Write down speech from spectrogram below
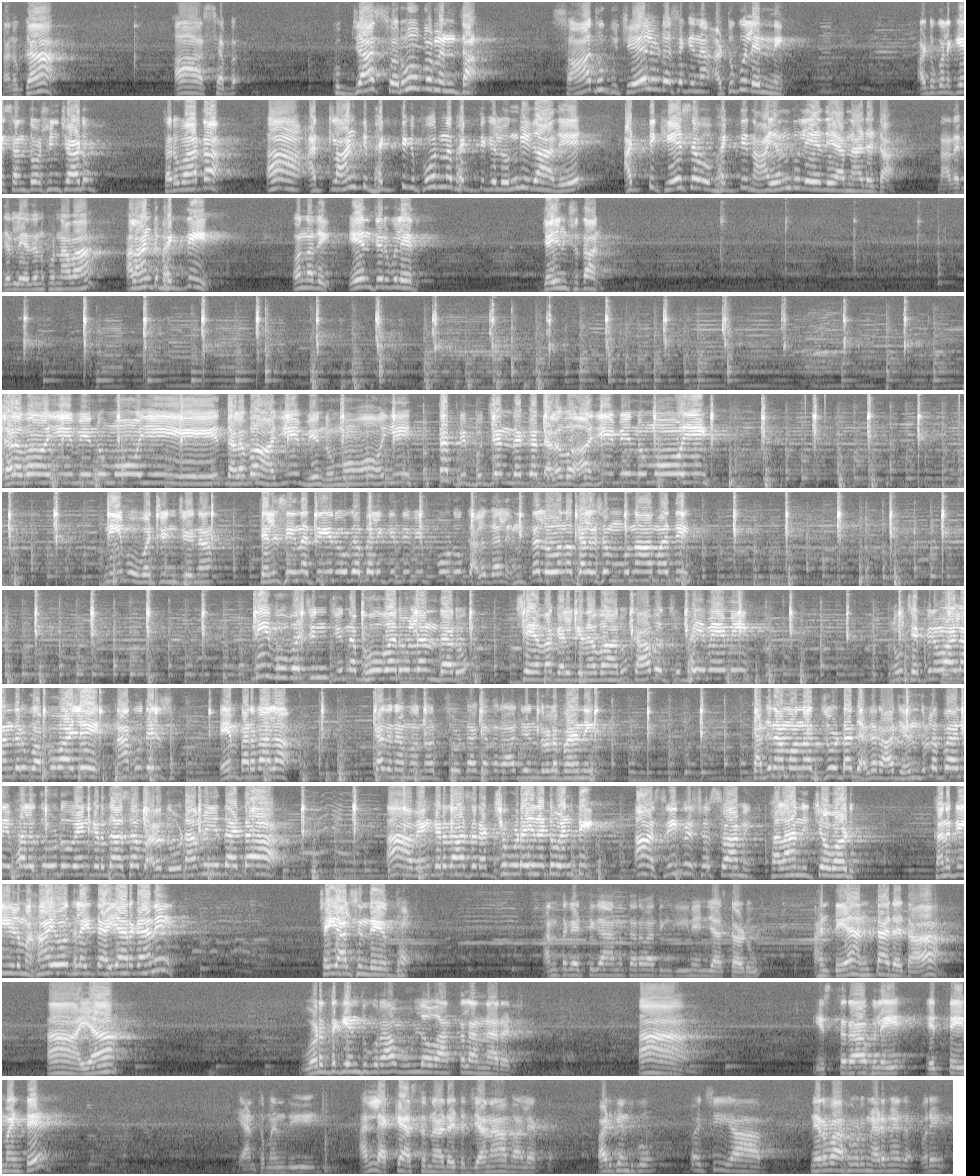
కనుక ఆ శబ కుబ్జా స్వరూపమెంత సాధు కుచేలుడసగిన అటుకులెన్ని అటుకులకే సంతోషించాడు. తరువాత ఆ అట్లాంటి భక్తికి పూర్ణ భక్తికి లొంగిగాదే అట్టి కేశవు భక్తి నాయందు లేదే అన్నాడట. నా దగ్గర లేదనుకున్నావా? అలాంటి భక్తి ఉన్నది ఏం తిరుగులేదు. జయించుతాను. దళవాయి వినుమోయి దళవాయి వినుమోయి తప్పి భుజందక దళవాయి వినుమోయి. నీవు వచించిన తెలిసిన తీరుగా బలికిది విప్పుడు కలుగలింతలోను కలశంబు నామది. నీవు వచించిన భూవరులందరూ చేవగలిగిన వారు కావచ్చు భయమేమి? నువ్వు చెప్పిన వాళ్ళందరూ గొప్పవాళ్ళే నాకు తెలుసు. ఏం పర్వాలా? కథనమొనొచ్చుట గత రాజేంద్రుల పని కథనమొనొచ్చుట గత రాజేంద్రుల పని ఫలదూడు వెంకటదాస వరదూడ మీదట. ఆ వెంకటదాస రక్షకుడైనటువంటి ఆ శ్రీకృష్ణ స్వామి ఫలాన్ని ఇచ్చేవాడు. కనుక వీళ్ళు మహాయోధులైతే అయ్యారు కానీ చేయాల్సిందే యుద్ధం. అంత గట్టిగా అన్న తర్వాత ఇంక ఈయనేం చేస్తాడు? అంటే అంటాడట అయ్యా. ఉడతకెందుకురా ఊళ్ళో వార్తలు అన్నారట "ఆ, ఇస్తరాకులు ఎత్తేయమంటే ఎంతమంది అని లెక్కేస్తున్నాడట జనాభా లెక్క. వాడికి ఎందుకు వచ్చి ఆ నిర్వాహకుడు మెడ మీద ఒరే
